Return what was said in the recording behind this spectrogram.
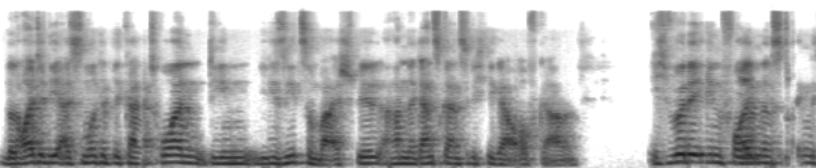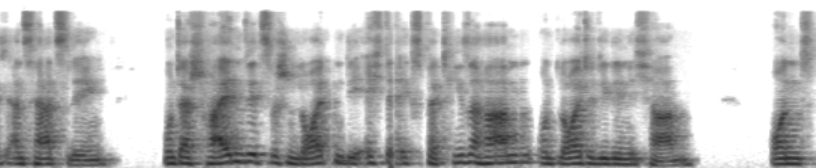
Leute, die als Multiplikatoren dienen, wie Sie zum Beispiel, haben eine ganz, ganz wichtige Aufgabe. Ich würde Ihnen Folgendes ja. eigentlich ans Herz legen. Unterscheiden Sie zwischen Leuten, die echte Expertise haben und Leute, die die nicht haben. Und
